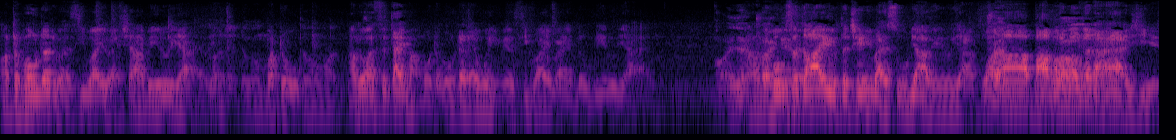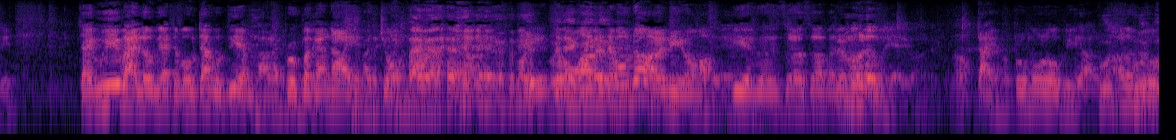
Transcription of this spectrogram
အော်တပုံတက်တွေပါစီးပွားရေးပါရှာပေးလို့ရတယ်လေဟုတ်တယ်ဒီကောင်ဘတိုတော့ငါတို့ကစစ်တိုက်မှာမဟုတ်တပုံတက်လည်းဝင်ပြီးစီးပွားရေးပါလုပ်ပေးလို့ရတယ်ဟောအဲ့။ဒါဒါပုံစသားတွေကိုတချင်းတွေပါစူပြပေးလို့ရ။ကွာဘာမှမလုပ်တတ်တာအဲ့ဒါရှိရလေ။ ကြိုက်ကွေးပါလုပ်ပြတပုံတက်ကိုသိရမလားလဲ propaganda တွေပါကြော်ဖိုနေတာင်ပါ။ဟုတ်လေတပုံပါပဲတပုံတော့နေတော့မှာ။ပြီးရဆိုဆိုပဲပြမို့လို့ရတယ်ဒီကောင်နော်တိုင် promote လုပ်ပေးရအောင်ဘူးအဲ့လိုဘူးမျိုး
